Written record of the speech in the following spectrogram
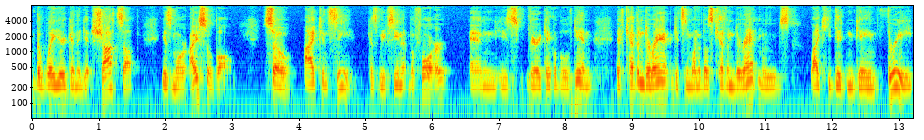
the way you're going to get shots up is more iso ball. So I can see because we've seen it before, and he's very capable of again. If Kevin Durant gets in one of those Kevin Durant moods, like he did in Game Three,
